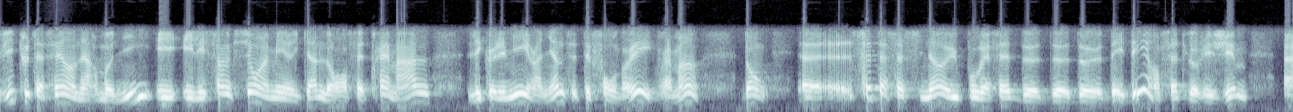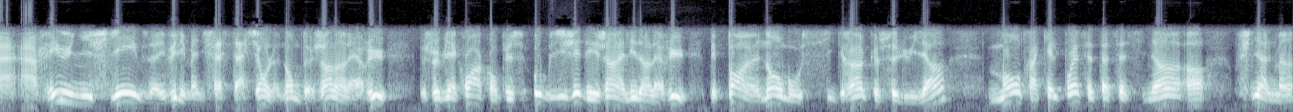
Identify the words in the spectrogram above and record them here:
vit tout à fait en harmonie et, les sanctions américaines leur ont fait très mal. L'économie iranienne s'est effondrée, vraiment. Donc, euh, cet assassinat a eu pour effet d'aider, de, en fait, le régime à, réunifier, vous avez vu les manifestations, le nombre de gens dans la rue. Je veux bien croire qu'on puisse obliger des gens à aller dans la rue, mais pas un nombre aussi grand que celui-là montre à quel point cet assassinat a finalement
